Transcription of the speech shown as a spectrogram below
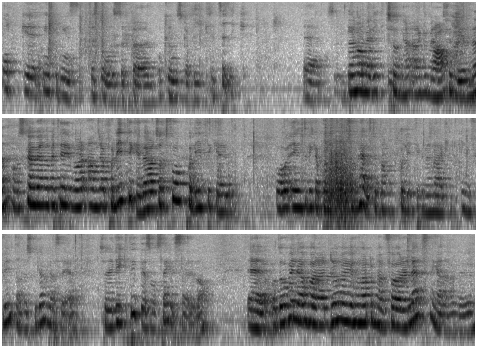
och eh, inte minst förståelse för och kunskap i kritik. Där har vi tunga argument ja. för bilden. Och ska jag vända mig till våra andra politiker. Vi har alltså två politiker, och inte vilka politiker som helst, utan politiker med verkligt inflytande skulle jag vilja säga. Så det är viktigt det som sägs här idag. Eh, och då vill jag höra, du har ju hört de här föreläsningarna nu.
